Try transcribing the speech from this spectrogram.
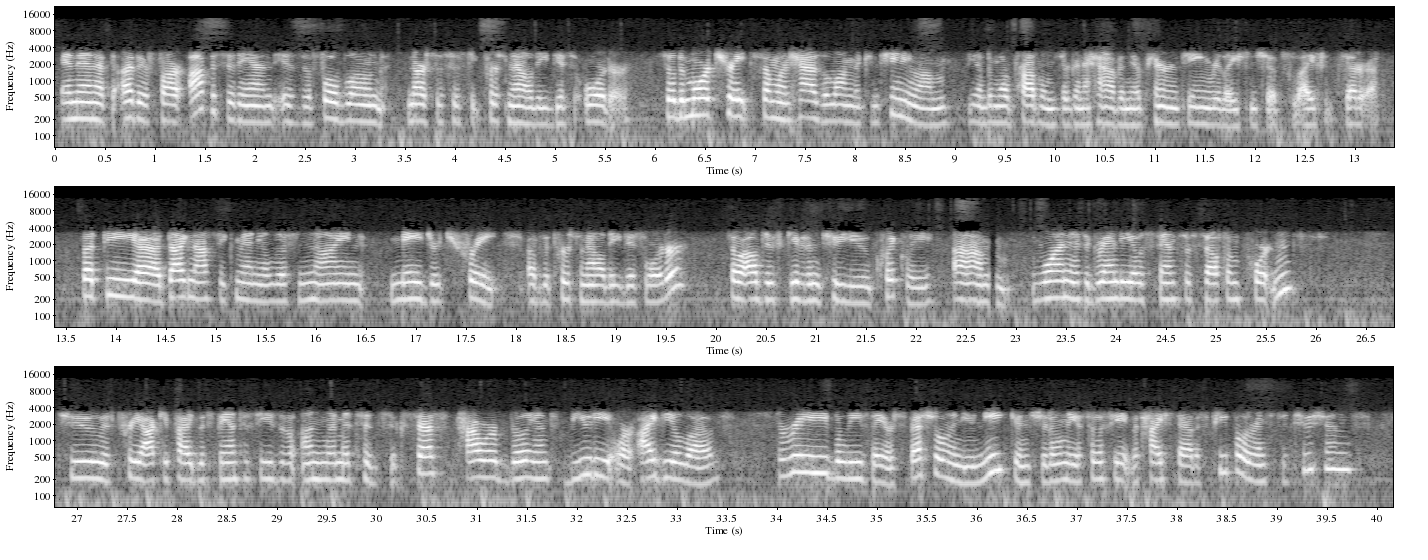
And then at the other far opposite end is the full blown narcissistic personality disorder. So the more traits someone has along the continuum, you know, the more problems they're going to have in their parenting, relationships, life, etc. But the uh, diagnostic manual lists nine major traits of the personality disorder. So I'll just give them to you quickly. Um, one is a grandiose sense of self importance. Two is preoccupied with fantasies of unlimited success, power, brilliance, beauty, or ideal love. Three believes they are special and unique and should only associate with high status people or institutions.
